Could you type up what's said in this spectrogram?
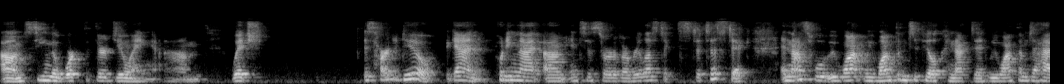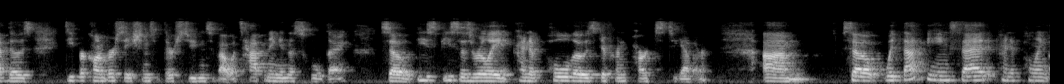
um, seeing the work that they're doing, um, which is hard to do. Again, putting that um, into sort of a realistic statistic, and that's what we want. We want them to feel connected. We want them to have those deeper conversations with their students about what's happening in the school day. So these pieces really kind of pull those different parts together. Um, so with that being said, kind of pulling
